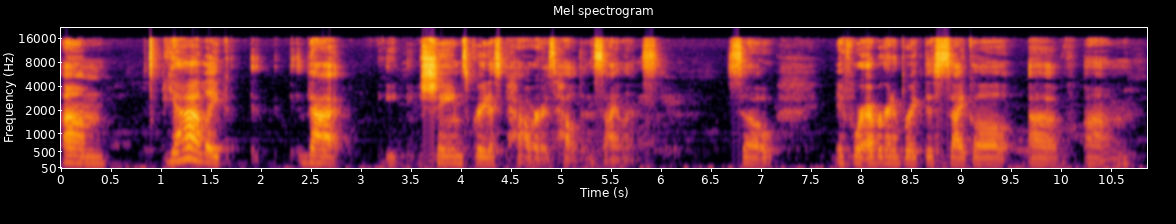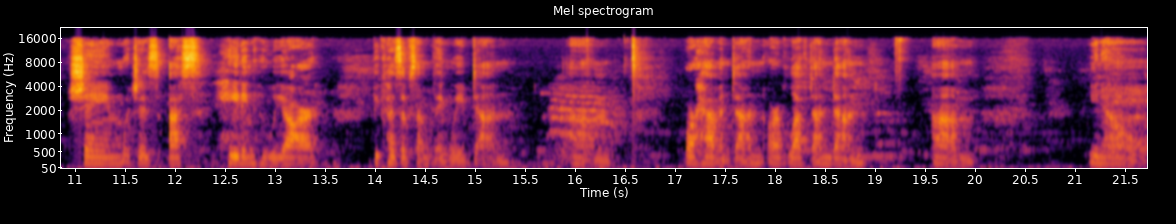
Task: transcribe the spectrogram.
um, yeah, like that shame's greatest power is held in silence. So if we're ever going to break this cycle of um, shame, which is us hating who we are because of something we've done um, or haven't done or have left undone, um, you know,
